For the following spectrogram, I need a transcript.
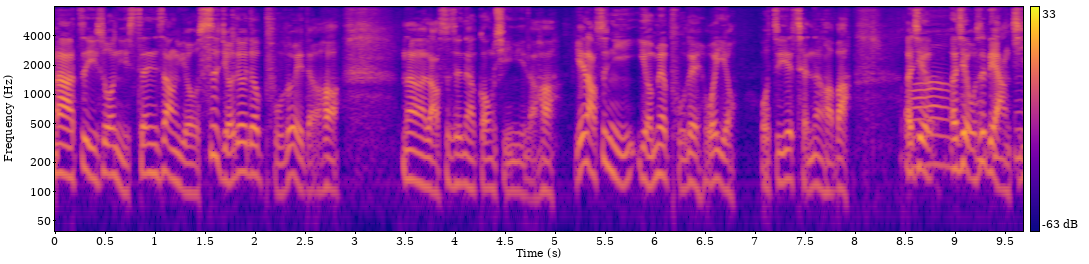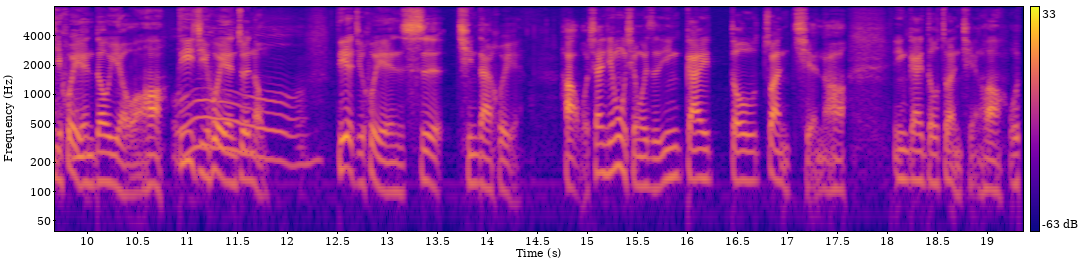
那至于说你身上有四九六的普瑞的哈，那老师真的要恭喜你了哈。严老师你有没有普瑞？我有，我直接承认好不好？而且而且我是两级会员都有哈，第一级会员尊龙。第二级会员是清代会员，好，我相信目前为止应该都赚钱了哈，应该都赚钱哈。我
